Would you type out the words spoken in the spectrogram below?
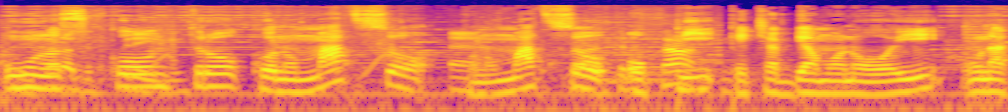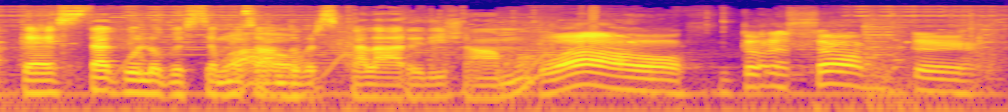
Uno scontro con un mazzo Eh, Con un mazzo. OP che ci abbiamo noi Una testa, quello che stiamo Wow. usando per scalare diciamo Wow, interessante.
